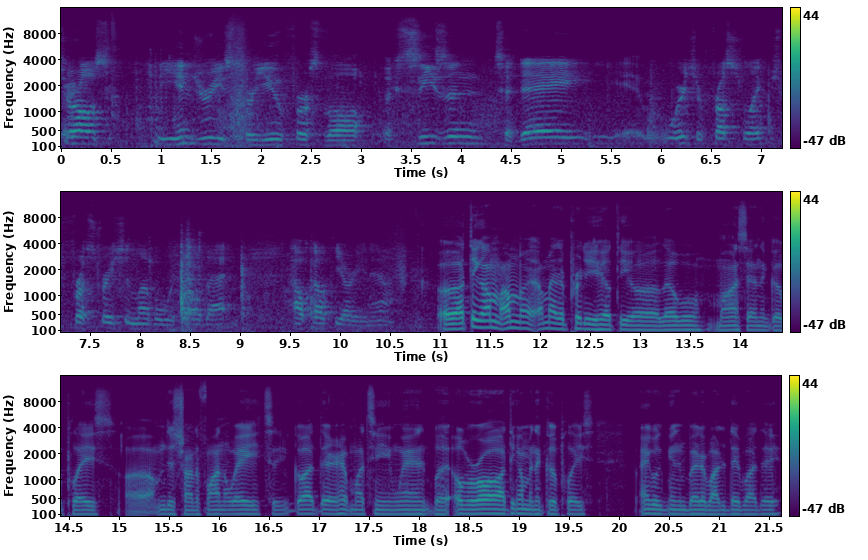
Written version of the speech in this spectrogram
Charles, the injuries for you, first of all, a season today, where's your frustra- frustration level with all that? How healthy are you now? Uh, I think I'm I'm I'm at a pretty healthy uh, level, mindset in a good place. Uh, I'm just trying to find a way to go out there and help my team win. But overall, I think I'm in a good place. Ankle's getting better by the day by day.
